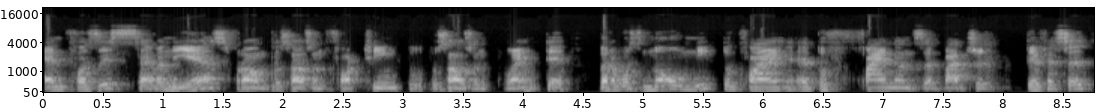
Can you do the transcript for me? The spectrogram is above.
And for these seven years, from 2014 to 2020, there was no need to, to finance the budget deficit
